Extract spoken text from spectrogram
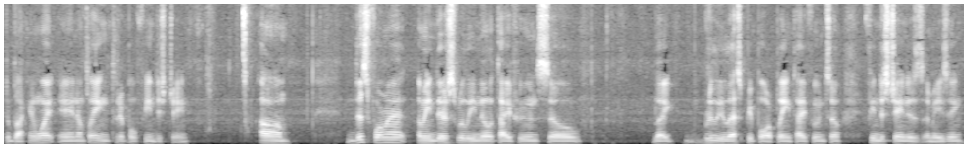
the black and white, and I'm playing triple fiendish chain. Um, this format, I mean, there's really no typhoon, so like really less people are playing typhoon. So fiendish chain is amazing,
